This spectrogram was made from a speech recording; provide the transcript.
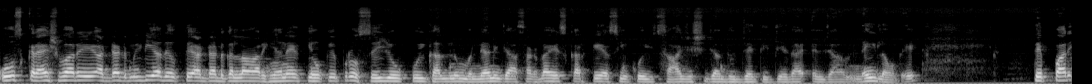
ਉਸ ਕ੍ਰੈਸ਼ ਬਾਰੇ ਅੱਡ-ਅੱਡ ਮੀਡੀਆ ਦੇ ਉੱਤੇ ਅੱਡ-ਅੱਡ ਗੱਲਾਂ ਆ ਰਹੀਆਂ ਨੇ ਕਿਉਂਕਿ ਭਰੋਸੇਯੋਗ ਕੋਈ ਗੱਲ ਨੂੰ ਮੰਨਿਆ ਨਹੀਂ ਜਾ ਸਕਦਾ, ਇਸ ਕਰਕੇ ਅਸੀਂ ਕੋਈ ਸਾਜ਼ਿਸ਼ ਜਾਂ ਦੂਜੇ ਤੀਜੇ ਦਾ ਇਲਜ਼ਾਮ ਨਹੀਂ ਲਾਉਂਦੇ। ਤੇ ਪਰ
